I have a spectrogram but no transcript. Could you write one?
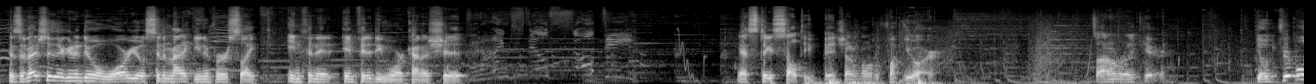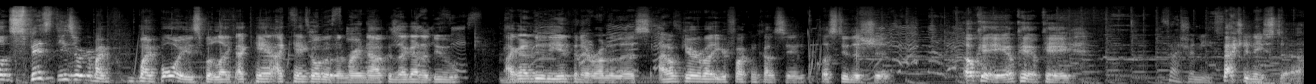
Because eventually they're gonna do a Wario cinematic universe, like, infinite Infinity War kind of shit. Yeah, stay salty, bitch. I don't know who the fuck you are. So I don't really care. Yo, dribble and Spitz. These are my my boys, but like I can't I can't go to them right now because I gotta do I gotta do the infinite run of this. I don't care about your fucking cutscene. Let's do this shit. Okay, okay, okay. Fashionista. Fashionista.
